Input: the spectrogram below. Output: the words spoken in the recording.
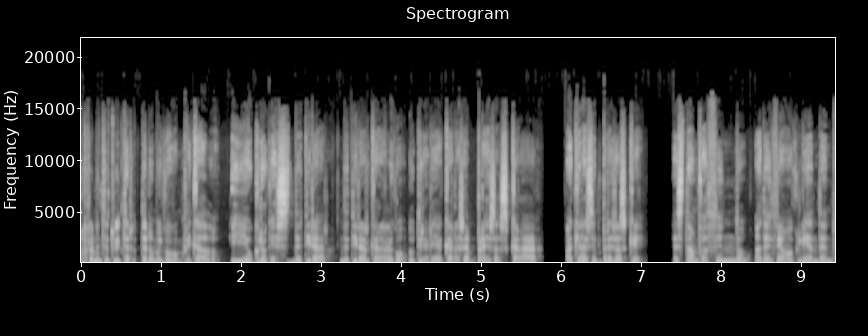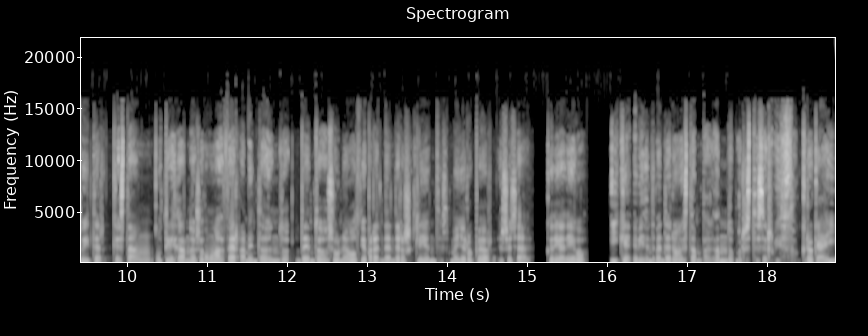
Realmente Twitter ten moi complicado e eu creo que es de tirar, de tirar cara algo, eu tiraría cara as empresas, cara aquelas empresas que están facendo atención ao cliente en Twitter, que están utilizando eso como unha ferramenta dentro, dentro do seu negocio para entender os clientes, mellor ou peor, eso xa que diga Diego, e que evidentemente non están pagando por este servizo. Creo que aí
